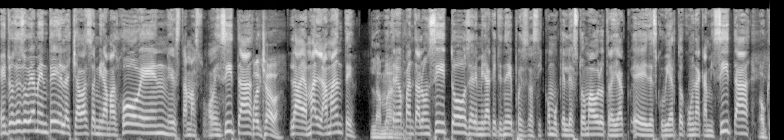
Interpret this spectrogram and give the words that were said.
Entonces, obviamente, la chava se mira más joven, está más jovencita. ¿Cuál chava? La, la amante. La Le trae amante. un pantaloncito, se le mira que tiene pues así como que el estómago lo traía eh, descubierto con una camisita. Ok.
